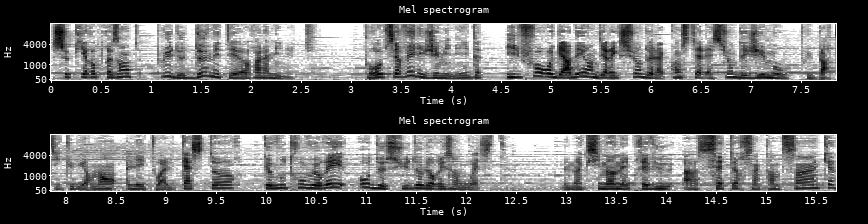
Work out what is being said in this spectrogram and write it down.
ce qui représente plus de 2 météores à la minute. Pour observer les Géminides, il faut regarder en direction de la constellation des Gémeaux, plus particulièrement l'étoile Castor, que vous trouverez au-dessus de l'horizon ouest. Le maximum est prévu à 7h55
